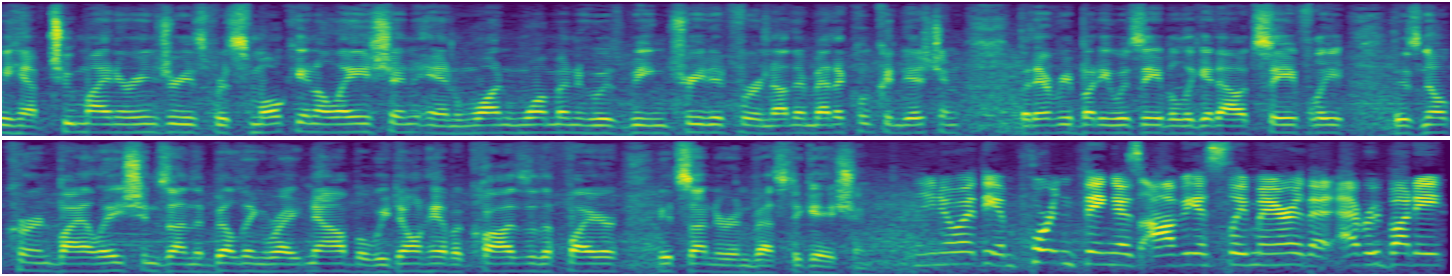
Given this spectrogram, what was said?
We have two minor injuries for smoke inhalation and one woman who is being treated for another medical condition. But everybody was able to get out safely. There's no current violations on the building right now, but we don't have a cause of the fire. It's under investigation. You know what? The important thing is, obviously, Mayor, that everybody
